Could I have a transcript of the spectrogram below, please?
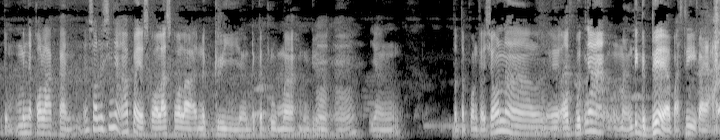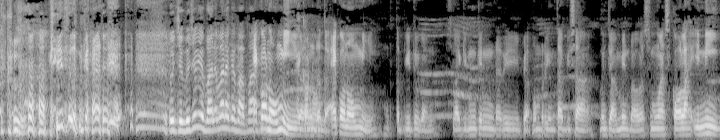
untuk menyekolahkan. Nah, solusinya apa ya? Sekolah-sekolah negeri yang dekat rumah mungkin. Mm-mm. yang tetap konvensional eh, outputnya nanti gede ya pasti kayak aku. Gitu kan. Ujung-ujungnya balik mana ke Bapak? ekonomi Ekonomi. aku, ekonomi. Tetap gitu kan. Selagi mungkin dari pihak pemerintah bisa menjamin bahwa semua sekolah ini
